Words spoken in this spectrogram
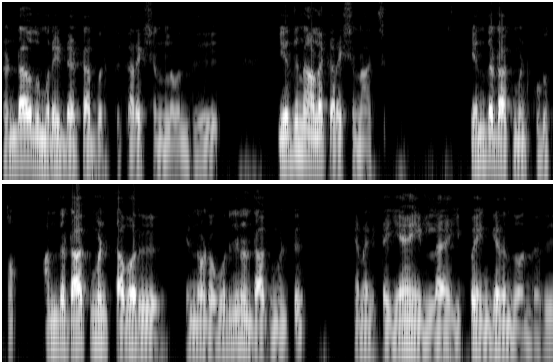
ரெண்டாவது முறை டேட் ஆஃப் பர்த் கரெக்ஷனில் வந்து எதனால கரெக்ஷன் ஆச்சு? எந்த டாக்குமெண்ட் கொடுத்தோம்? அந்த டாக்குமெண்ட் தவறு. என்னோட ஒரிஜினல் டாக்குமெண்ட்டு என்கிட்ட ஏன் இல்லை? இப்போ எங்கேருந்து வந்தது?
